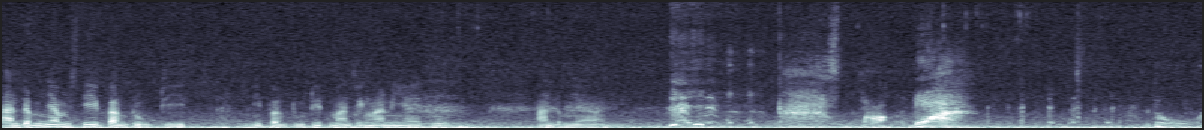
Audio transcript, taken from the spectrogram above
Tandemnya mesti Bang Dudit. Ini Bang Dudit mancing mania itu tandemnya ini. Ya. Tuh. Itu.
